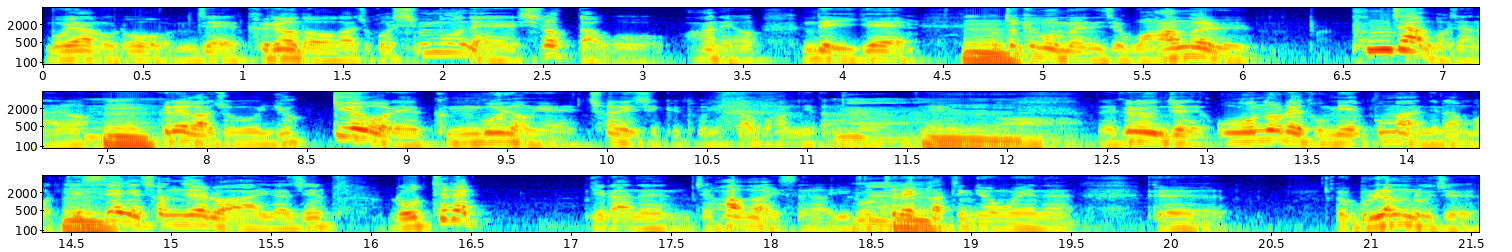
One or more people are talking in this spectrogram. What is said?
모양으로 이제 그려 넣어가지고 신문에 실었다고 하네요. 근데 이게 음. 어떻게 보면 이제 왕을 풍자한 거잖아요. 음. 그래가지고 6개월의 금고형에 처해지기도 했다고 합니다. 네. 음. 어. 네, 그리고 이제 오노레 도미에뿐만 아니라 뭐 음. 디스eng의 천재로 알려진 로트렉이라는 이제 화가가 있어요. 이 로트렉 음. 같은 경우에는 그, 그 물랑 루즈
